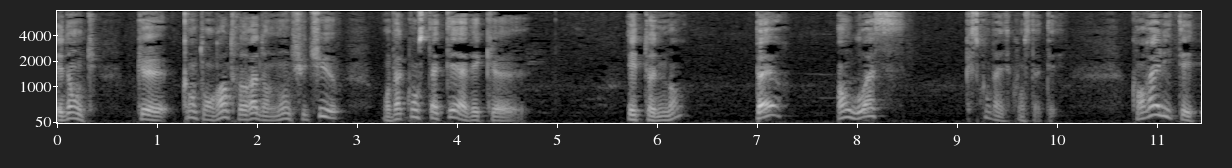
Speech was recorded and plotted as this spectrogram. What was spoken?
Et donc, que quand on rentrera dans le monde futur, on va constater avec euh, étonnement, peur, angoisse. Qu'est-ce qu'on va constater? Qu'en réalité,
